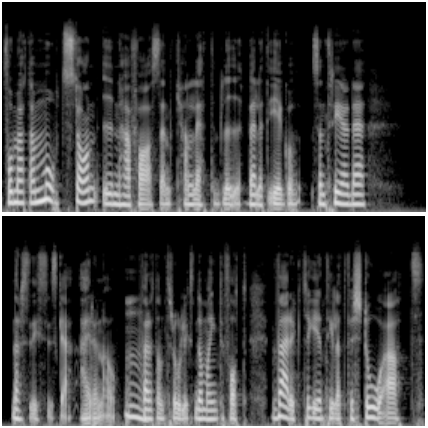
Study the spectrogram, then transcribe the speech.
får möta motstånd i den här fasen kan lätt bli väldigt egocentrerade, narcissistiska, I don't know. Mm. För att de tror liksom, de har inte fått verktygen till att förstå att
